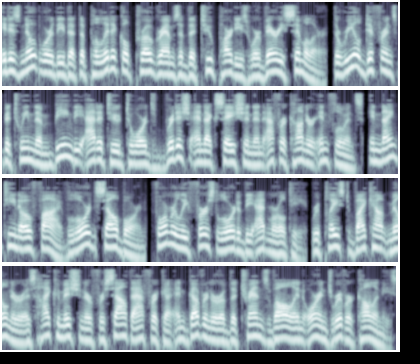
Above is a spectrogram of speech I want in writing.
It is noteworthy that the political programs of the two parties were very similar, the real difference between them being the attitude towards British annexation and Afrikaner influence. In 1905, Lord Selborne, formerly First Lord of the Admiralty, replaced Viscount Milner as High Commissioner for South Africa and Governor of the Transvaal and Orange River colonies.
